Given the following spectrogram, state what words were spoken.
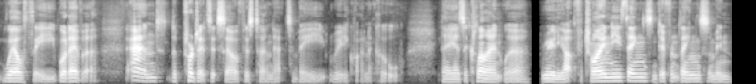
wealthy, whatever. And the project itself has turned out to be really quite cool. They, as a client, were really up for trying new things and different things. I mean,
